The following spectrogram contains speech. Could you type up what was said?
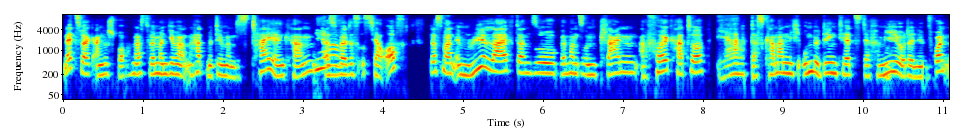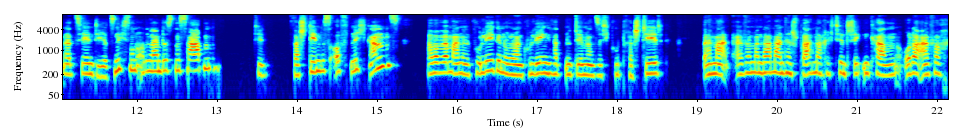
Netzwerk angesprochen hast, wenn man jemanden hat, mit dem man das teilen kann, ja. also weil das ist ja oft, dass man im Real Life dann so, wenn man so einen kleinen Erfolg hatte, ja, das kann man nicht unbedingt jetzt der Familie oder den Freunden erzählen, die jetzt nicht so ein Online-Business haben. Die verstehen das oft nicht ganz. Aber wenn man eine Kollegin oder einen Kollegen hat, mit dem man sich gut versteht, wenn man, wenn man da mal eine Sprachnachricht hinschicken kann oder einfach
